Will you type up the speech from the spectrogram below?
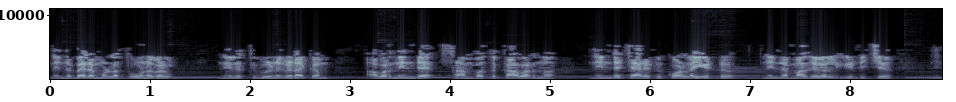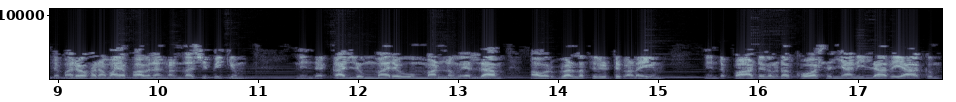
നിന്റെ ബലമുള്ള തൂണുകൾ നിലത്ത് വീണ് കിടക്കും. അവർ നിന്റെ സമ്പത്ത് കവർന്ന് നിന്റെ ചരക്ക് കൊള്ളയിട്ട് നിന്റെ മതിലുകൾ ഇടിച്ച് നിന്റെ മനോഹരമായ ഭവനങ്ങൾ നശിപ്പിക്കും. നിന്റെ കല്ലും മരവും മണ്ണും എല്ലാം അവർ വെള്ളത്തിലിട്ട് കളയും. നിന്റെ പാട്ടുകളുടെ ഘോഷം ഞാൻ ഇല്ലാതെയാക്കും.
